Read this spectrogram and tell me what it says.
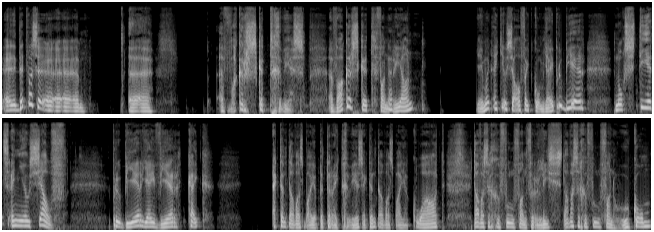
uh, dit was 'n 'n 'n 'n 'n wakker skud gewees. 'n Wakker skud van Rian. Jy moet uit jouself uitkom. Jy probeer nog steeds in jouself probeer jy weer kyk. Ek dink daar was baie bitterheid geweest. Ek dink daar was baie kwaad. Daar was 'n gevoel van verlies. Daar was 'n gevoel van hoekom.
